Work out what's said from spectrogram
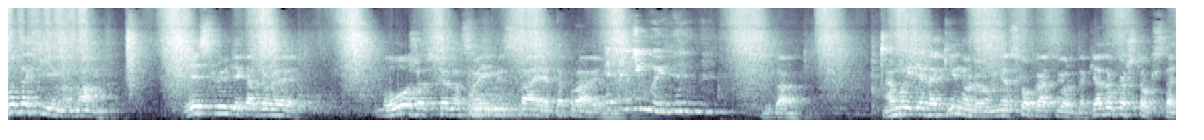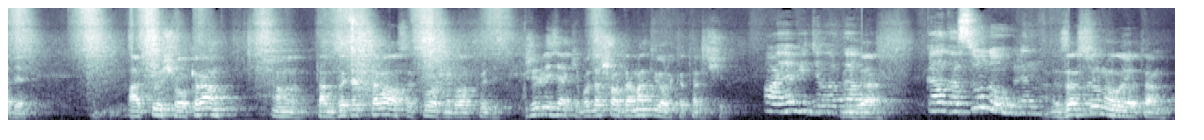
Ну такие мы, мам. Есть люди, которые ложат все на свои места, и это правильно. Это не мы. Да. А мы где-то кинули, у меня сколько отверток. Я только что, кстати, откручивал кран. Он Там закоксовался, сложно было открутить. Железяки подошел, там отвертка торчит. А, я видела, да. Да. Когда сунул, блин. Засунул ее там.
